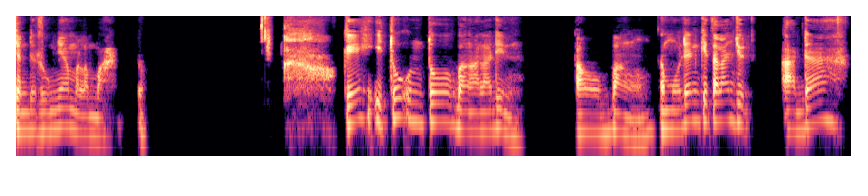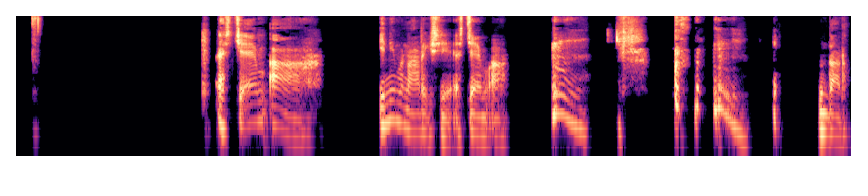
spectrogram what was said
Cenderungnya melemah. Gitu. Oke, itu untuk Bang Aladin atau Bang. Kemudian kita lanjut. Ada SCMA. Ini menarik sih SCMA. Bentar.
